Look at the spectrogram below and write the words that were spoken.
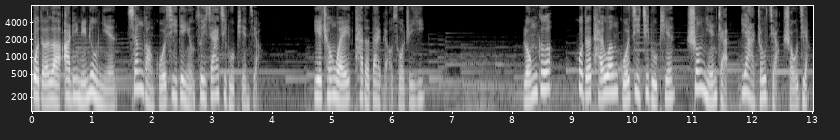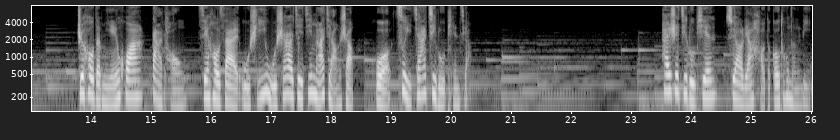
获得了2006年香港国际电影最佳纪录片奖，也成为他的代表作之一。龙哥。获得台湾国际纪录片双年展亚洲奖首奖，之后的《棉花》《大同》先后在五十一、五十二届金马奖上获最佳纪录片奖。拍摄纪录片需要良好的沟通能力，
